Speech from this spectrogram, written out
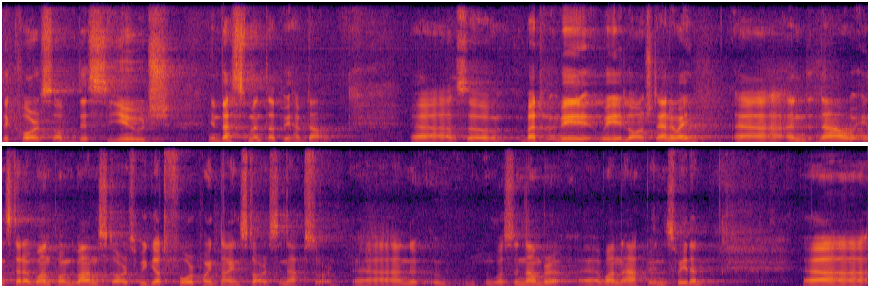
the course of this huge investment that we have done. Uh, so, but we, we launched anyway, uh, and now instead of 1.1 stars, we got 4.9 stars in App Store, uh, and was the number uh, one app in Sweden. Uh,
